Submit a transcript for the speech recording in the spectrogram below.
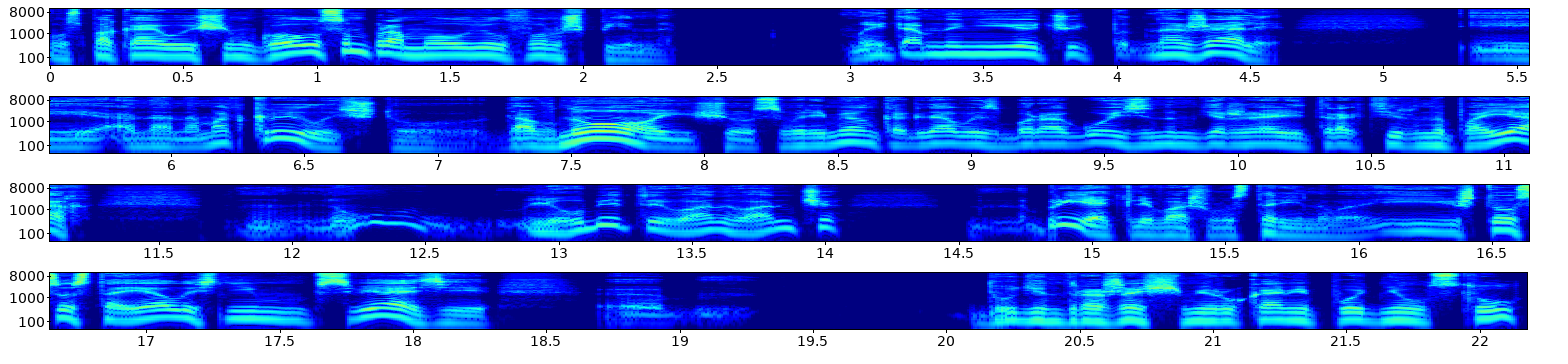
Успокаивающим голосом промолвил фон Шпинне. «Мы там на нее чуть поднажали, и она нам открылась, что давно, еще со времен, когда вы с Барагозиным держали трактир на паях, ну, любит Иван Ивановича, приятеля вашего старинного, и что состояло с ним в связи. Э, Дудин дрожащими руками поднял стул,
